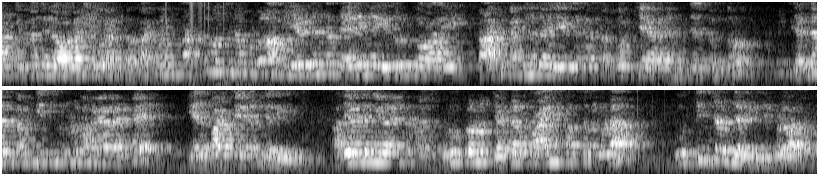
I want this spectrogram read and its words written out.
నాకు ఇబ్బంది కావాలని ఎవరు అంటారు. అటువంటి కష్టం వచ్చినప్పుడు ఆమె ఏ విధంగా ధైర్యంగా ఎదుర్కోవాలి సాటి మహిళగా ఏ విధంగా సపోర్ట్ చేయాలనే ఉద్దేశంతో జెండర్ కమిటీస్ కూడా మనం ఎవరంటే ఏర్పాటు చేయడం జరిగింది. అదేవిధంగా ఏమంటే ప్రతి గ్రూప్ లోను జెండర్ పాయింట్ పర్సన్ కూడా గుర్తించడం జరిగింది ఇప్పటి వరకు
